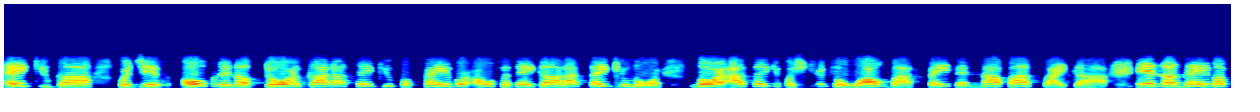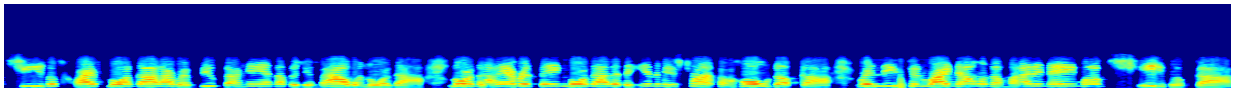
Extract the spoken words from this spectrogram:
thank you, God, for just opening up doors. God, I thank you for favor on today, God. I thank you, Lord. Lord, I thank you for strength to walk by faith and not by sight, God. In the name of Jesus Christ, Lord God, I rebuke the hand of the devourer, Lord God. Lord God, everything, Lord God, that the enemy is trying to hold up, God, release it right now in the mighty name of Jesus, God.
